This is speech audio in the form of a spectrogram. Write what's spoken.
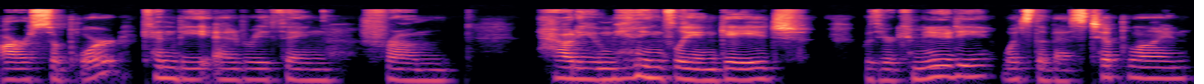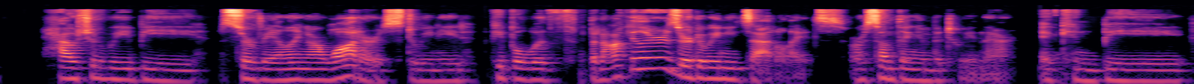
Our support can be everything from how do you meaningfully engage with your community? What's the best tip line? How should we be surveilling our waters? Do we need people with binoculars or do we need satellites or something in between there? It can be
